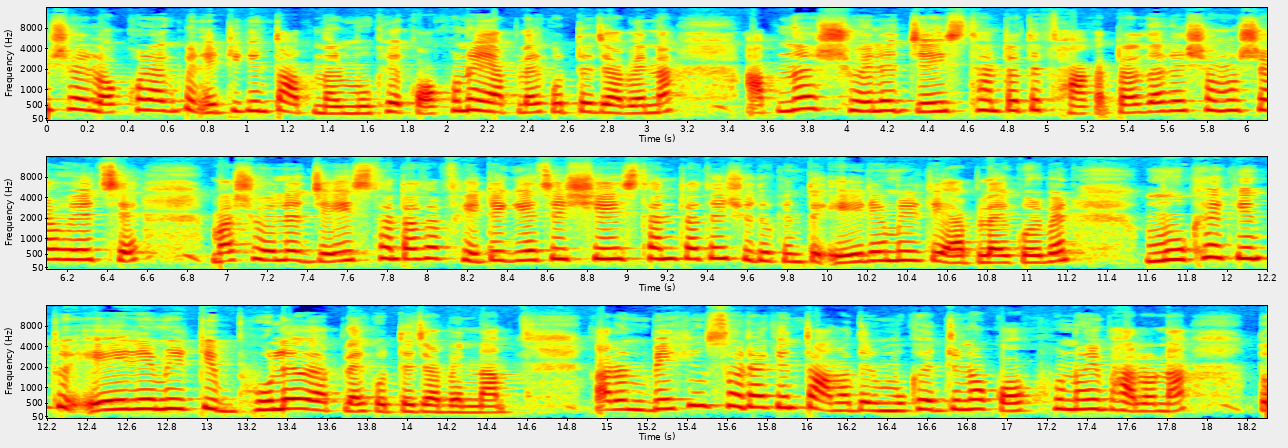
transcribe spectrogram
বিষয় লক্ষ্য রাখবেন, এটি কিন্তু আপনার মুখে কখনোই অ্যাপ্লাই করতে যাবেন না। আপনার শরীরের যেই স্থানটাতে ফাঁকা দাগের সমস্যা হয়েছে বা শরীরের যেই স্থানটাতে ফেটে গিয়েছে, সেই স্থানটাতেই শুধু কিন্তু এই রেমেডিটি অ্যাপ্লাই করবেন। মুখে কিন্তু এই রেমেডিটি ভুলেও অ্যাপ্লাই করতে যাবেন না। কারণ বেকিং সোডা কিন্তু আমাদের মুখের জন্য কখনোই ভালো না। তো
